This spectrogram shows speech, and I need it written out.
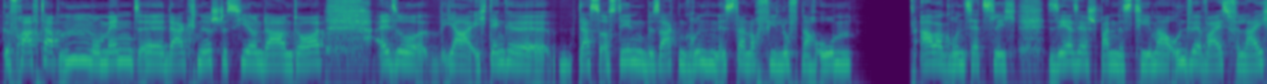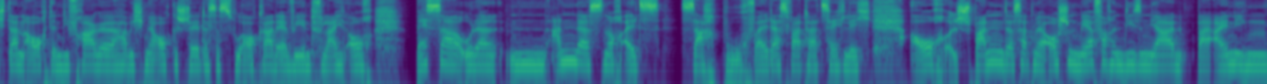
gefragt habe, hm, Moment, äh, da knirscht es hier und da und dort. Also ja, ich denke, dass aus den besagten Gründen ist da noch viel Luft nach oben. Aber grundsätzlich sehr, sehr spannendes Thema. Und wer weiß, vielleicht dann auch, denn die Frage habe ich mir auch gestellt, das hast du auch gerade erwähnt, vielleicht auch besser oder anders noch als Sachbuch, weil das war tatsächlich auch spannend. Das hatten wir auch schon mehrfach in diesem Jahr bei einigen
